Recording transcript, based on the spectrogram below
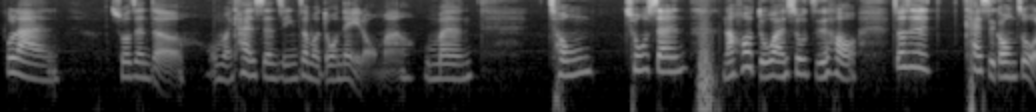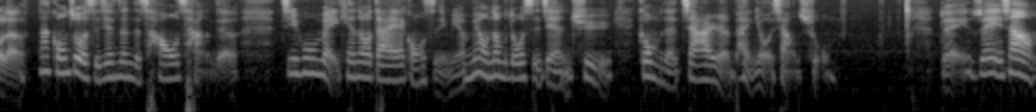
不然说真的。我们看圣经这么多内容嘛，我们从出生，然后读完书之后，就是开始工作了。那工作的时间真的超长的，几乎每天都待在公司里面，没有那么多时间去跟我们的家人朋友相处。对，所以像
